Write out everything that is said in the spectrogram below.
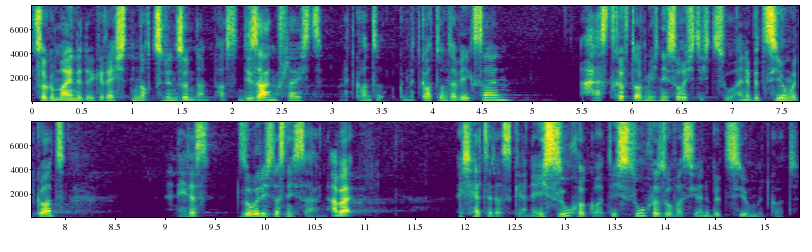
zur Gemeinde der Gerechten noch zu den Sündern passen. Die sagen vielleicht, mit Gott, mit Gott unterwegs sein, ah, das trifft auf mich nicht so richtig zu. Eine Beziehung mit Gott, nee, das, so würde ich das nicht sagen. Aber ich hätte das gerne. Ich suche Gott. Ich suche sowas wie eine Beziehung mit Gott.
